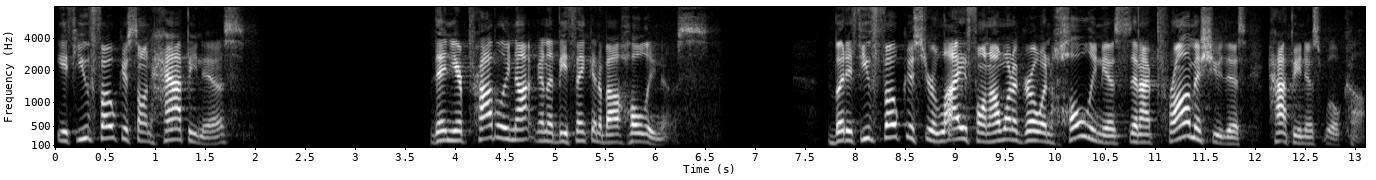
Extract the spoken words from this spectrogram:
if you focus on happiness, then you're probably not going to be thinking about holiness. But if you focus your life on, I want to grow in holiness, then I promise you this happiness will come.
